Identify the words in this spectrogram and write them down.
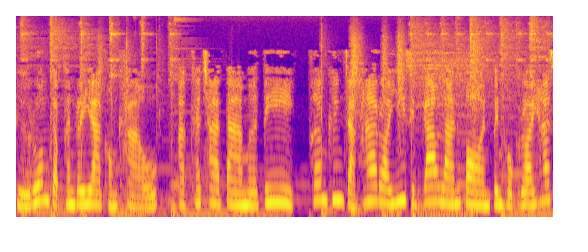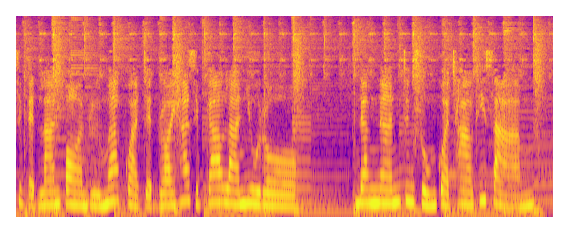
ถือร่วมกับภรรยาของเขา อัคชาตาเมอร์ตี้ เพิ่มขึ้นจาก 529 ล้านปอนด์เป็น 651 ล้านปอนด์หรือมากกว่า 759 ล้านยูโร ดังนั้นจึงสูงกว่าชาวที่ 3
